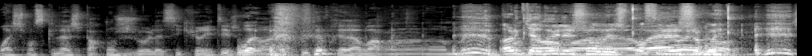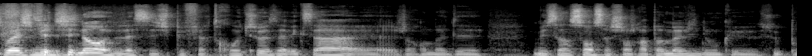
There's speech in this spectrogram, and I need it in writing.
Ouais, je pense que là, je- par contre, je joue à la sécurité. J'en Ouais. après d'avoir un. Oh, le cadeau, il est chambé, je pense qu'il est chambé. Tu vois, je me dis non, là, je peux faire trop de choses avec ça. euh, genre en mode. euh, mais 500, ça changera pas ma vie donc euh, c'est pas.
